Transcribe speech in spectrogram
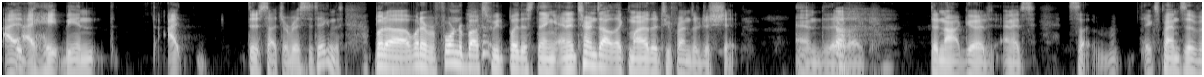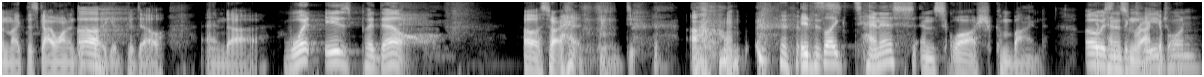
I, I hate being, I there's such a risk to taking this. But uh, whatever, four hundred bucks. we'd play this thing, and it turns out like my other two friends are just shit, and they're Ugh. like they're not good, and it's it's uh, expensive, and like this guy wanted to Ugh. play good padel, and uh, What is padel? Oh sorry, um, it's like tennis and squash combined. oh, or is it tennis the and cage racquetball. one?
